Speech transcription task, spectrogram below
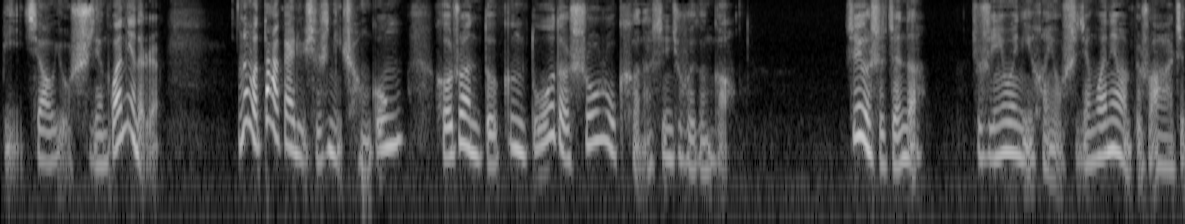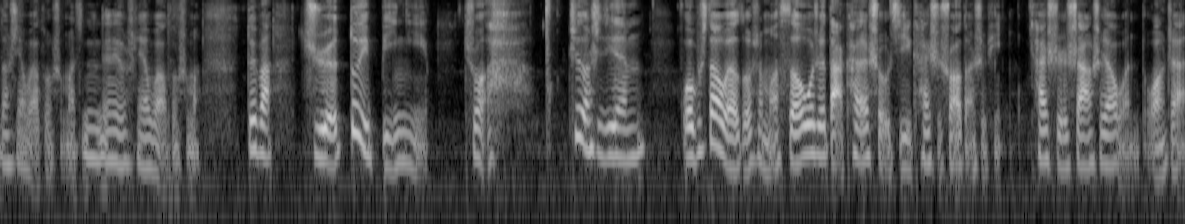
比较有时间观念的人。那么大概率，其实你成功和赚得更多的收入可能性就会更高，这个是真的。就是因为你很有时间观念嘛，比如说啊，这段时间我要做什么，那那段时间我要做什么，对吧？绝对比你说啊，这段时间我不知道我要做什么，所以我就打开了手机，开始刷短视频，开始上社交网网站，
